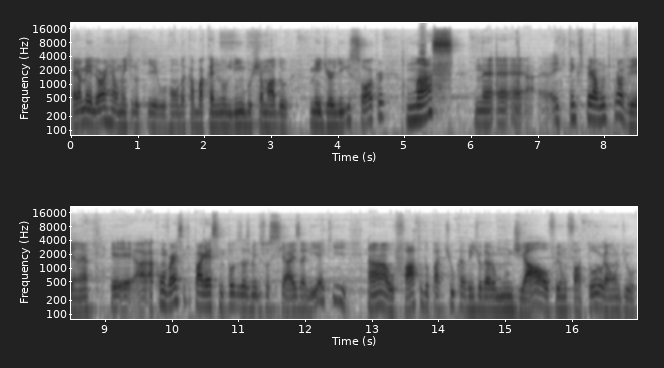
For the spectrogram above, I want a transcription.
Era melhor realmente do que o Honda acabar caindo no limbo chamado Major League Soccer, mas né, é, é, a gente tem que esperar muito para ver, né? É, a, a, conversa que parece em todas as mídias sociais ali é que ah, o fato do Pachuca vir jogar o Mundial foi um fator onde o,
